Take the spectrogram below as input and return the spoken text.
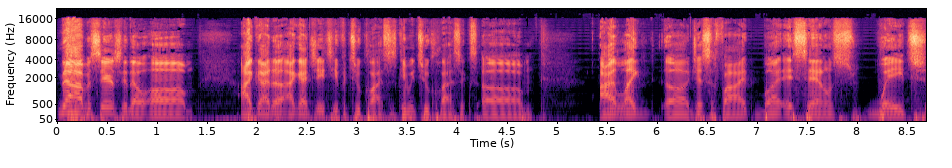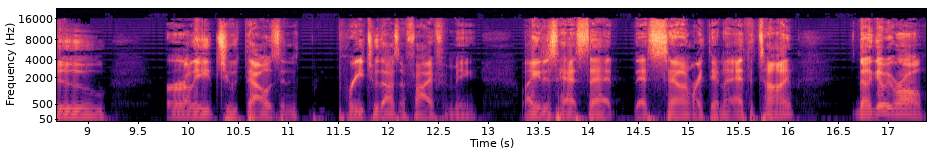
nah, but seriously though, um, I got uh, I got JT for two classics. Give me two classics. Um, I like uh, Justified, but it sounds way too early 2000, pre 2005 for me. Like it just has that that sound right there. Now at the time, don't get me wrong,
